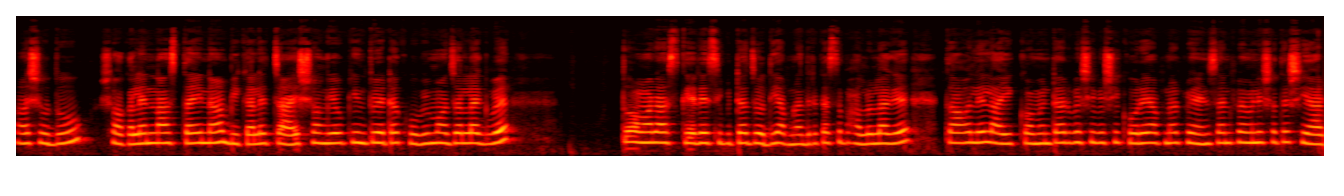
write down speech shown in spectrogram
আর শুধু সকালের নাস্তাই না, বিকালের চায়ের সঙ্গেও কিন্তু এটা খুবই মজা লাগবে। তো আমার আজকের রেসিপিটা যদি আপনাদের কাছে ভালো লাগে, তাহলে লাইক কমেন্ট আর বেশি বেশি করে আপনার ফ্রেন্ডস অ্যান্ড ফ্যামিলির সাথে শেয়ার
